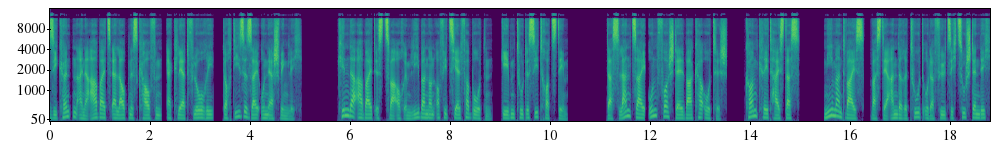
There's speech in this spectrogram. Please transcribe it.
Sie könnten eine Arbeitserlaubnis kaufen, erklärt Flori, doch diese sei unerschwinglich. Kinderarbeit ist zwar auch im Libanon offiziell verboten, geben tut es sie trotzdem. Das Land sei unvorstellbar chaotisch. Konkret heißt das, niemand weiß, was der andere tut oder fühlt sich zuständig,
